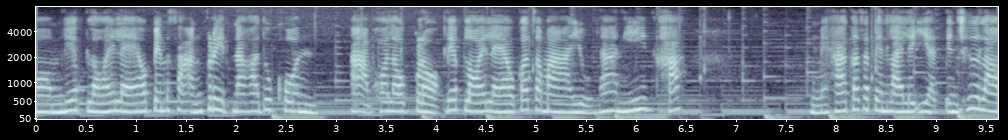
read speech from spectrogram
อร์มเรียบร้อยแล้วเป็นภาษาอังกฤษนะคะทุกคนอ่าพอเรากรอกเรียบร้อยแล้วก็จะมาอยู่หน้านี้นะคะ ห็นไหมคะ ก็จะเป็นรายละเอียดเป็นชื่อเรา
